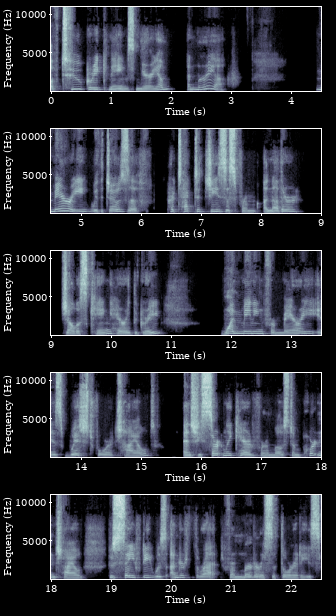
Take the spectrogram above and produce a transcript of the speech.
of two Greek names, Miriam and Maria. Mary, with Joseph, protected Jesus from another jealous king, Herod the Great. One meaning for Mary is wished for child, and she certainly cared for a most important child whose safety was under threat from murderous authorities.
